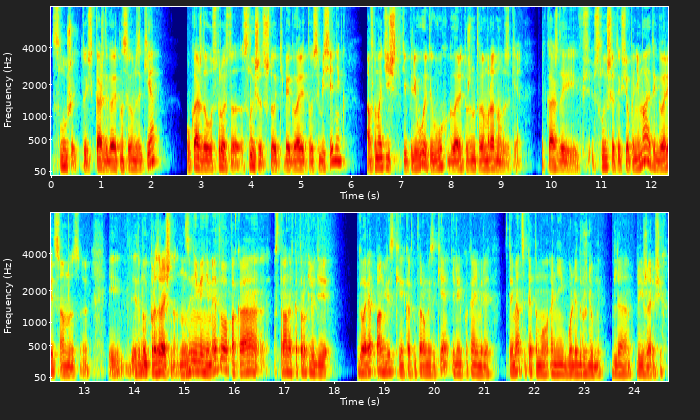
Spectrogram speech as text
слушать. То есть, каждый говорит на своем языке, у каждого устройства слышит, что тебе говорит твой собеседник, автоматически тебе переводит и в ухо говорит уже на твоем родном языке. И каждый слышит и все понимает и говорит сам на И это Ну, будет прозрачно. Ну, За неимением этого пока страны, в которых люди говорят по-английски как на втором языке, или, по крайней мере, стремятся к этому, они более дружелюбны для приезжающих,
